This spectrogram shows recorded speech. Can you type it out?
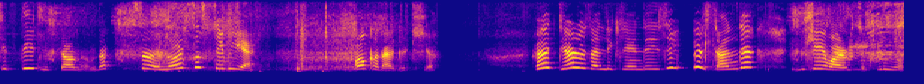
ciddi anlamda sınırsız seviye. o kadar güçlü. Ve diğer özelliklerinde ise 3 tane de bir şey var. Bilmiyorum.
